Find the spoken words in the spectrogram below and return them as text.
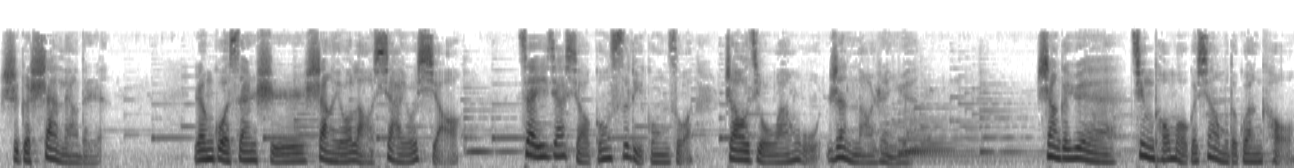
是个善良的人。人过三十，上有老下有小，在一家小公司里工作，朝九晚五，任劳任怨。上个月，镜头某个项目的关口，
